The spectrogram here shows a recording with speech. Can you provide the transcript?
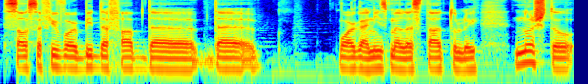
sau să fi vorbit de fapt de, de organismele statului. Nu știu,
